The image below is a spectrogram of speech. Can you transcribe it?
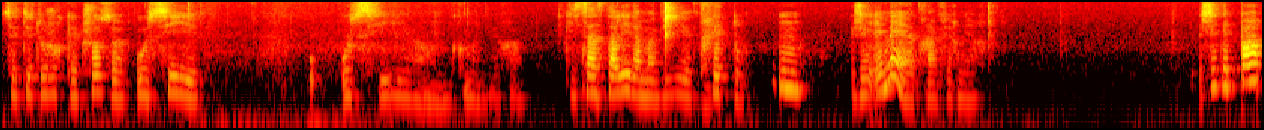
c'était toujours quelque chose aussi, aussi euh, comment dire, qui s'installait dans ma vie très tôt. Mm. J'ai aimé être infirmière. J'étais pas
